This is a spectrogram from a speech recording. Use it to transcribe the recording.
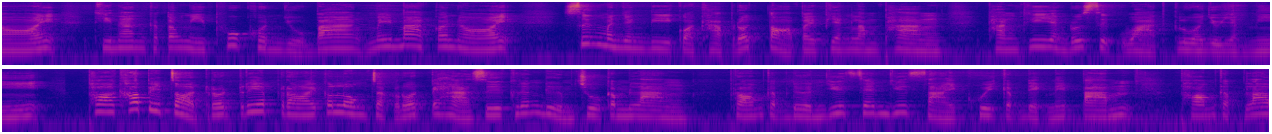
น้อยที่นั่นก็ต้องมีผู้คนอยู่บ้างไม่มากก็น้อย ซึ่งมันยังดีกว่าขับรถต่อไปเพียงลำพัง ทั้งที่ยังรู้สึกหวาดกลัวอยู่อย่างนี้พอเข้าไปจอดรถเรียบร้อยก็ลงจากรถไปหาซื้อเครื่องดื่มชูกำลัง พร้อมกับเดินยืดเส้นยืดสายคุยกับเด็กในปั๊ม พร้อมกับเล่า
